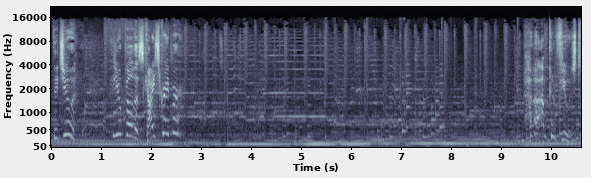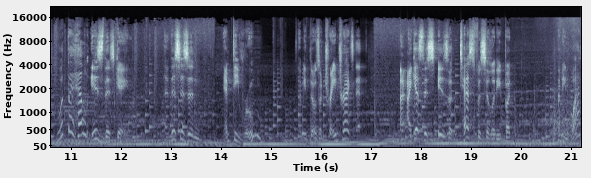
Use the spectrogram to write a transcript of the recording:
Did you. Did you build a skyscraper? Confused. What the hell is this game? This is an empty room? I mean, those are train tracks? Uh, I, I guess this is a test facility, but. I mean, what?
